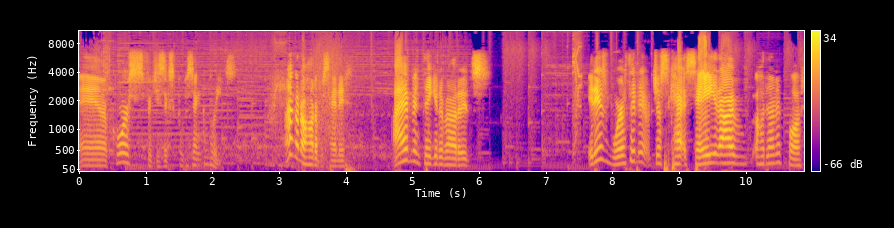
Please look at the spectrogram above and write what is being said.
And of course, 56% complete. I'm gonna 100% it. I have been thinking about it. It is worth it uh, just to say that I've uh, done it, but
